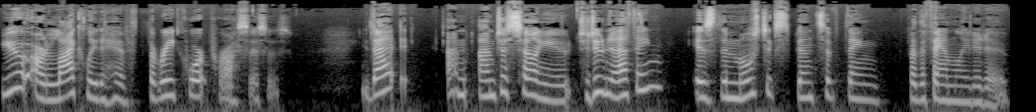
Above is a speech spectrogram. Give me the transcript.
you are likely to have three court processes. That I'm I'm just telling you to do nothing is the most expensive thing for the family to do,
